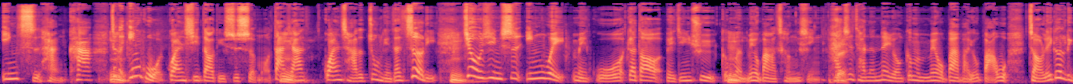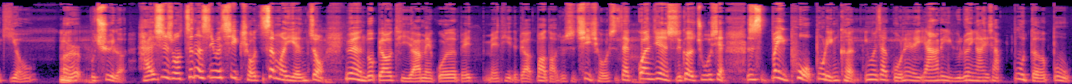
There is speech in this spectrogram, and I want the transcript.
因此喊卡。这个因果关系到底是什么？大家观察的重点在这里，究竟是因为美国要到北京去，根本没有办法成型，还是谈的内容根本没有办法有把握，找了一个理由？而不去了，还是说真的是因为气球这么严重？因为很多标题啊，美国的媒媒体的报报道就是气球是在关键时刻出现，是被迫布林肯因为在国内的压力、舆论压力下不得不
